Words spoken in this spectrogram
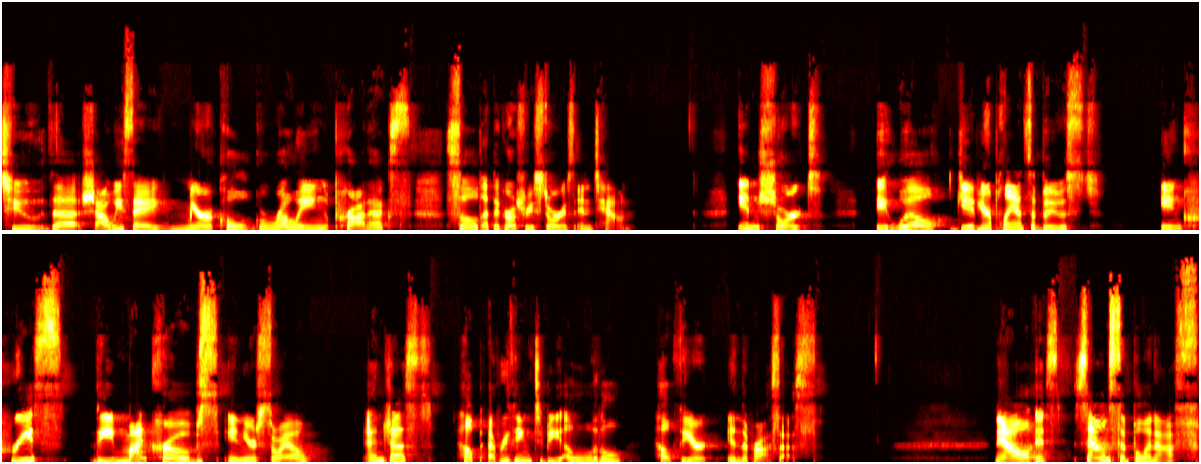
to the, shall we say, Miracle-Growing products sold at the grocery stores in town. In short, it will give your plants a boost, increase the microbes in your soil, and just help everything to be a little healthier in the process. Now, it sounds simple enough,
